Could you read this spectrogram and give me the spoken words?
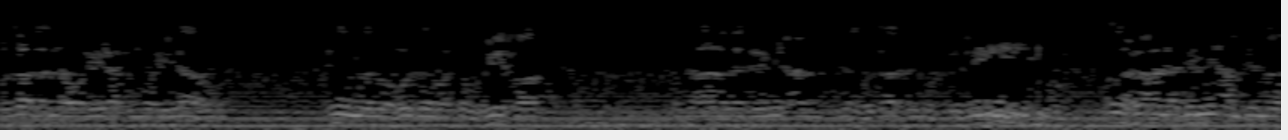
وزادنا وإياكم وإياهم علما وهدى وتوفيقا. وجعلنا جميعا من الهداة المهتدين ونفعنا جميعا بما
